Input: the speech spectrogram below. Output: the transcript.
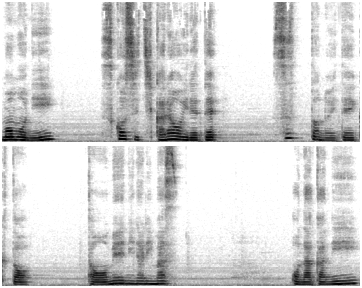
ももに少し力を入れてスッと抜いていくと透明になります。お腹に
